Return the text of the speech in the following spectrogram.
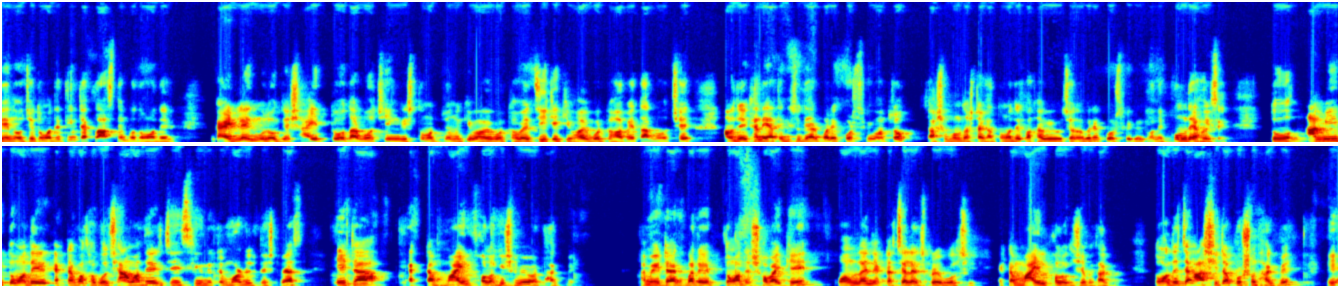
দেন হচ্ছে তোমাদের তিনটা ক্লাস নেব, তোমাদের গাইডলাইন মূলক যে সাহিত্য, তারপর হচ্ছে ইংলিশ তোমার জন্য কীভাবে পড়তে হবে জি কে কীভাবে পড়তে হবে, তারপর হচ্ছে আমাদের এখানে এত কিছু দেওয়ার পরে কোর্স ফি মাত্র চারশো পঞ্চাশ টাকা। তোমাদের কথা বিবেচনা করে কোর্স ফি কিন্তু অনেক কম দেওয়া হয়েছে। তো আমি তোমাদের একটা কথা বলছি, আমাদের যে ইউনিটের মডেল টেস্ট ব্যাচ এটা একটা মাইল ফলক হিসেবে এবার থাকবে। আমি এটা একবারে তোমাদের সবাইকে অনলাইনে একটা চ্যালেঞ্জ করে বলছি, একটা মাইল ফলক হিসেবে থাকবে। তোমাদের যে আশিটা প্রশ্ন থাকবে, এই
